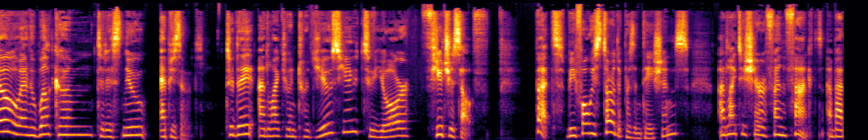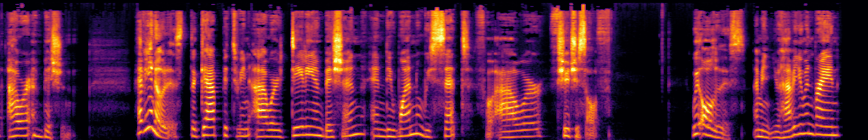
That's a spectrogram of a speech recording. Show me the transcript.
Hello, and welcome to this new episode. Today, I'd like to introduce you to your future self. But before we start the presentations, I'd like to share a fun fact about our ambition. Have you noticed the gap between our daily ambition and the one we set for our future self? We all do this. I mean, you have a human brain,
